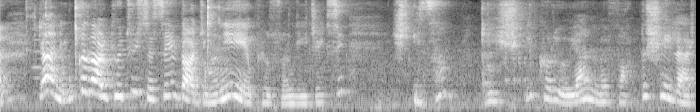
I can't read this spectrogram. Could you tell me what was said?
yani bu kadar kötüyse Sevdacığım niye yapıyorsun diyeceksin. İşte insan değişiklik arıyor yani farklı şeyler.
